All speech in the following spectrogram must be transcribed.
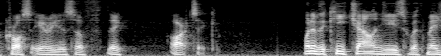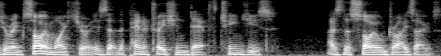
across areas of the Arctic. One of the key challenges with measuring soil moisture is that the penetration depth changes as the soil dries out.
